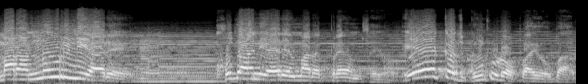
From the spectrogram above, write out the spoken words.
મારા નૂરની હારે, ખુદાની હારે મારે પ્રેમ થયો. એક જ ઘૂંટડો પાયો બાપ.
